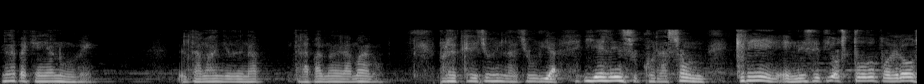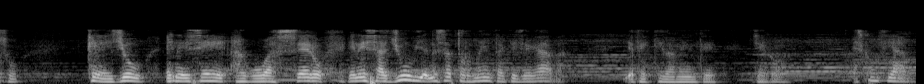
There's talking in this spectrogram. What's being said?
una pequeña nube del tamaño de, de la palma de la mano. Pero él creyó en la lluvia y él en su corazón cree en ese Dios todopoderoso. Creyó en ese aguacero, en esa lluvia, en esa tormenta que llegaba. Y efectivamente llegó. Es confiar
